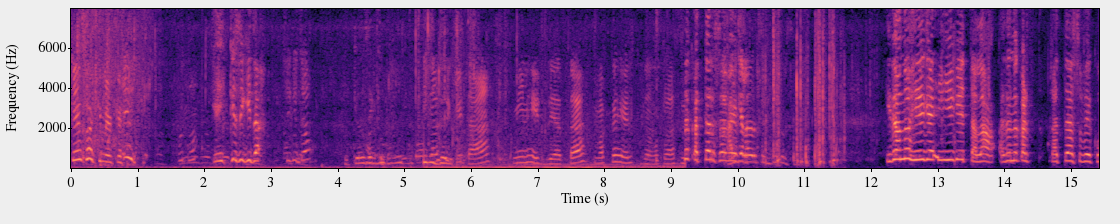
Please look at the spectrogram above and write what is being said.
ಕೇಸ್ ಸಿಕ್ಕಿದ? ಮೀನ್ ಹಿಡ್ದೆ ಅಂತ ಮಕ್ಕ ಹೇಳ್ತಿದ್ದ ಕ್ಲಾಸ್ ಇದನ್ನು ಹೀಗೆ ಹೀಗೆ ಇತ್ತಲ್ಲ ಅದನ್ನು ಕಟ್ ಕತ್ತರಿಸಬೇಕು.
